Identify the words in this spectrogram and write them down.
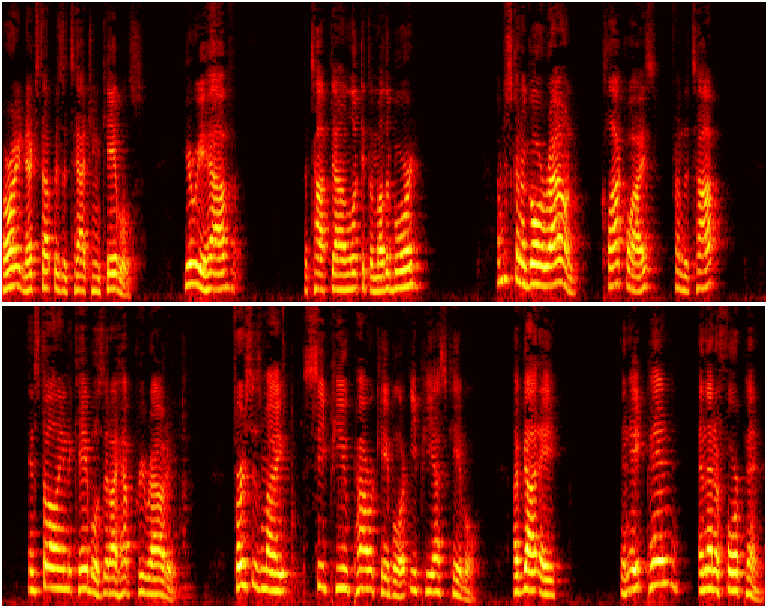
All right, next up is attaching cables. Here we have a top-down look at the motherboard. I'm just going to go around clockwise from the top, installing the cables that I have pre-routed. First is my CPU power cable or EPS cable. I've got a an 8-pin and then a 4-pin.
